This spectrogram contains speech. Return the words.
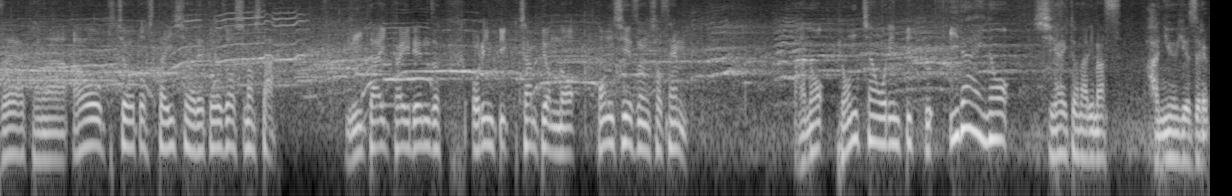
鮮やかな青を基調とした衣装で登場しました。2大会連続オリンピックチャンピオンの今シーズン初戦。あのピョンチャンオリンピック以来の試合となります。羽生結弦。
